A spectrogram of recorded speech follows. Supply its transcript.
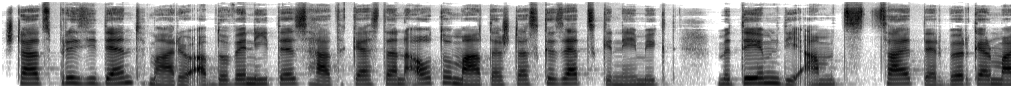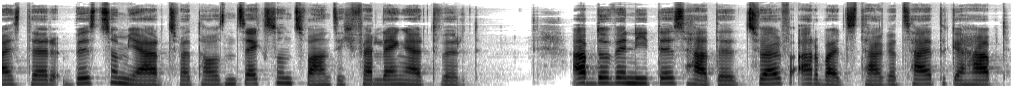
Staatspräsident Mario Abdo Benitez hat gestern automatisch das Gesetz genehmigt, mit dem die Amtszeit der Bürgermeister bis zum Jahr 2026 verlängert wird. Abdo Benitez hatte zwölf Arbeitstage Zeit gehabt,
